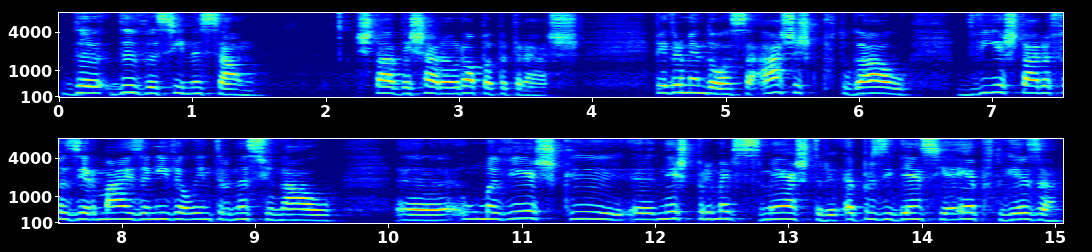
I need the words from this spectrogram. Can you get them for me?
de, de vacinação está a deixar a Europa para trás. Pedro Mendonça, achas que Portugal devia estar a fazer mais a nível internacional, eh, uma vez que eh, neste primeiro semestre a presidência é portuguesa?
